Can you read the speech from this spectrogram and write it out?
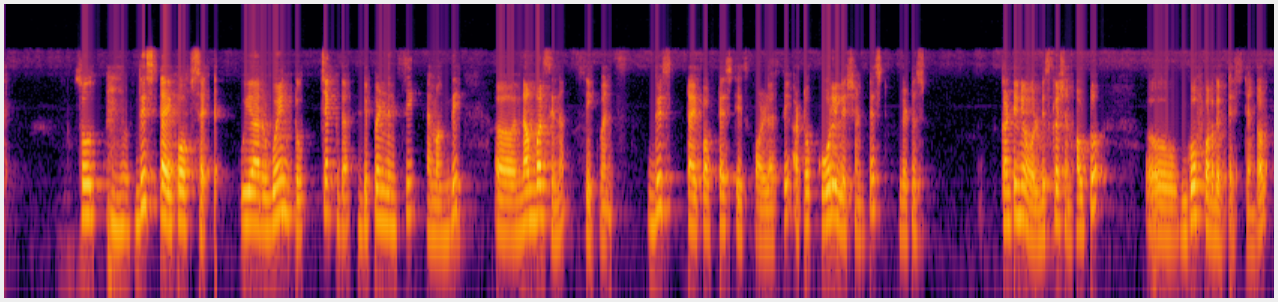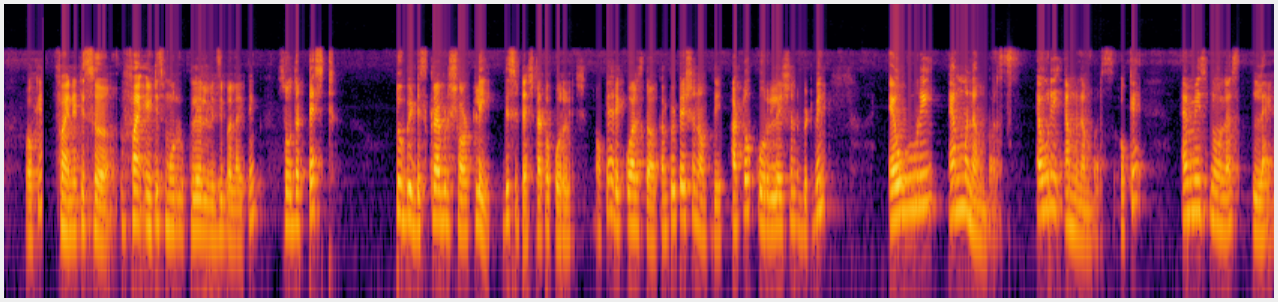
So this type of set we are going to check the dependency among the uh, numbers in a sequence. This type of test is called as the autocorrelation test. Let us continue our discussion how to uh, go for the test and all fine it is uh, fine it is more clearly visible i think. So the test to be described shortly this test autocorrelation okay requires the computation of the autocorrelation between every m numbers every m numbers okay. m is known as lag.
